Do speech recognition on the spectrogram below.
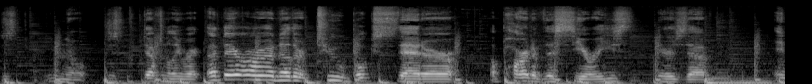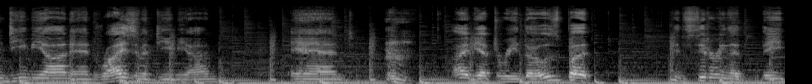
just you know just definitely rec- uh, there are another two books that are a part of this series. There's um, Endymion and Rise of Endymion, and I've yet to read those, but considering that they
